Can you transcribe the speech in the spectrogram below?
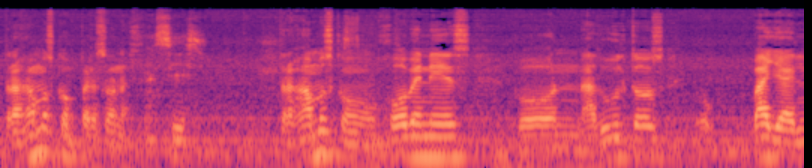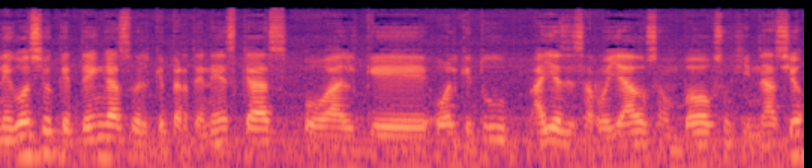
Trabajamos con personas, Así es. trabajamos con jóvenes, con adultos. Vaya, el negocio que tengas o el que pertenezcas o al que, o al que tú hayas desarrollado, o sea, un box, un gimnasio,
